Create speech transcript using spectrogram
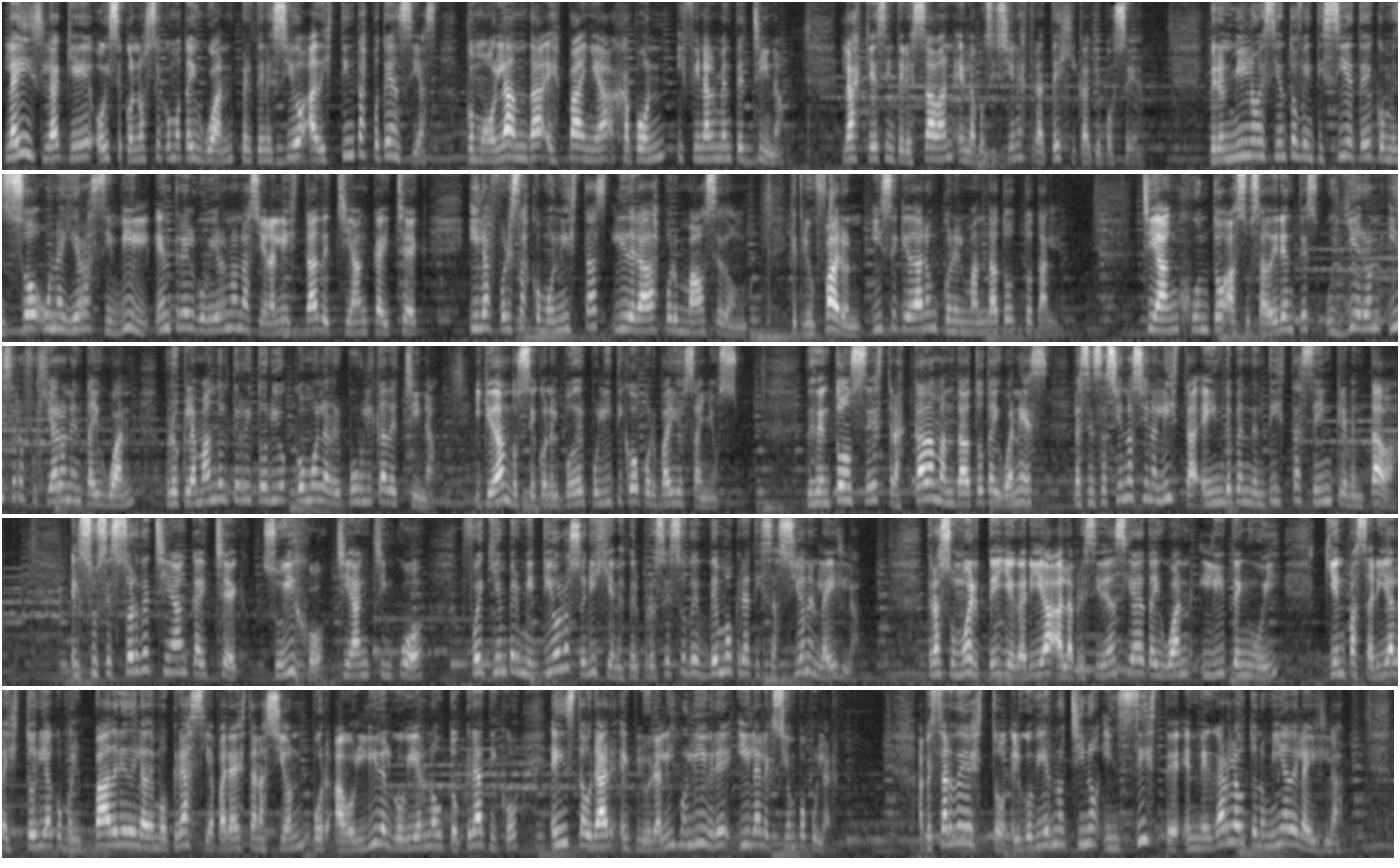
La isla, que hoy se conoce como Taiwán, perteneció a distintas potencias como Holanda, España, Japón y finalmente China, las que se interesaban en la posición estratégica que posee. Pero en 1927 comenzó una guerra civil entre el gobierno nacionalista de Chiang Kai-shek y las fuerzas comunistas lideradas por Mao Zedong, que triunfaron y se quedaron con el mandato total. Chiang junto a sus adherentes huyeron y se refugiaron en Taiwán, proclamando el territorio como la República de China y quedándose con el poder político por varios años. Desde entonces, tras cada mandato taiwanés, la sensación nacionalista e independentista se incrementaba. El sucesor de Chiang Kai-shek, su hijo, Chiang Ching-kuo, fue quien permitió los orígenes del proceso de democratización en la isla. Tras su muerte, llegaría a la presidencia de Taiwán Lee Teng-hui, quien pasaría la historia como el padre de la democracia para esta nación por abolir el gobierno autocrático e instaurar el pluralismo libre y la elección popular. A pesar de esto, el gobierno chino insiste en negar la autonomía de la isla.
